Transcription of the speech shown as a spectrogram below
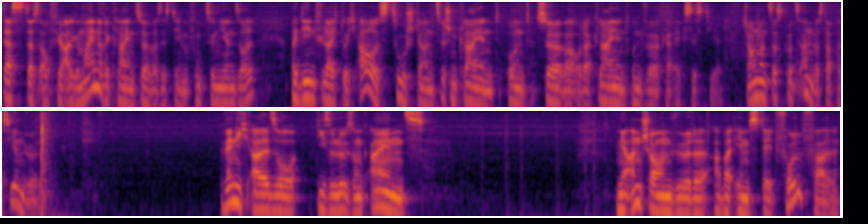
dass das auch für allgemeinere Client-Server-Systeme funktionieren soll bei denen vielleicht durchaus Zustand zwischen Client und Server oder Client und Worker existiert. Schauen wir uns das kurz an, was da passieren würde. Wenn ich also diese Lösung 1 mir anschauen würde, aber im Stateful-Fall,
